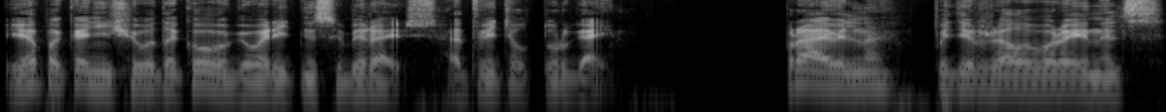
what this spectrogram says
«Я пока ничего такого говорить не собираюсь», — ответил Тургай. «Правильно», — поддержал его Рейнольдс.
